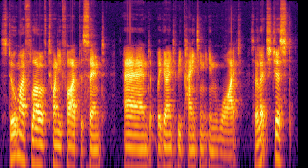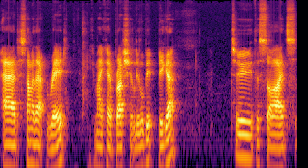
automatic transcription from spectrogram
still my flow of 25% and we're going to be painting in white. So let's just add some of that red. You can make our brush a little bit bigger to the sides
